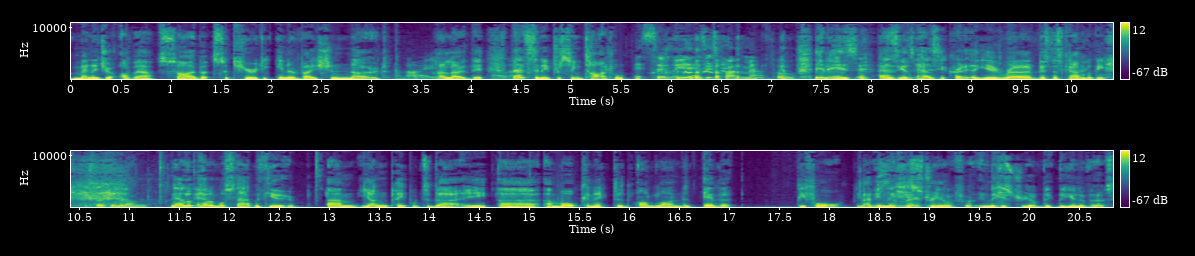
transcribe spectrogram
manager of our Cyber Security Innovation Node. Hello. Hello there. Hello. That's an interesting title. It certainly is. It's quite a mouthful. It is. How's your, how's your credit, your uh, business card looking? It's looking long. Now, look, Helen, we'll start with you. Um, young people today uh, are more connected online than ever before. You know, in the history of in the history of the, the universe,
